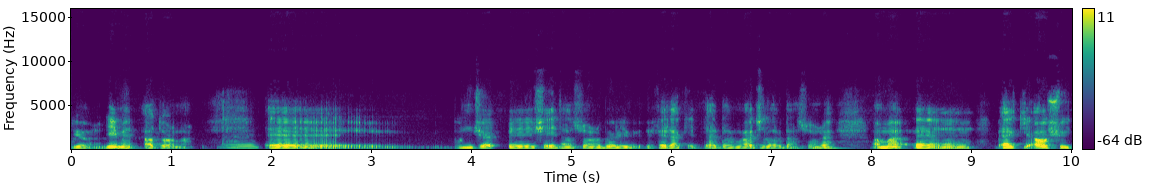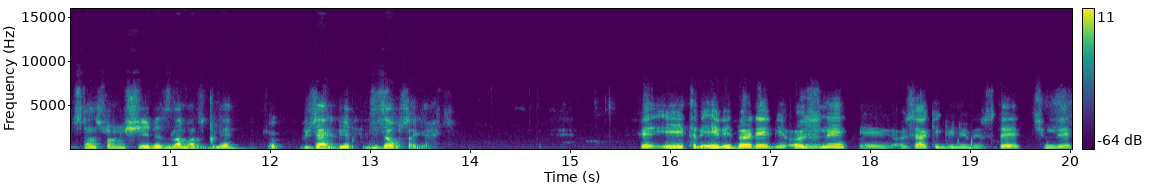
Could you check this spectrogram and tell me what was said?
diyor değil mi Adorno? Evet. E, bunca e, şeyden sonra böyle felaketlerden ve acılardan sonra ama e, belki Auschwitz'ten sonra şiir yazılamaz bile çok güzel bir dize olsa gerek. Ve e, tabii evi böyle bir özne, e, özellikle günümüzde şimdi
